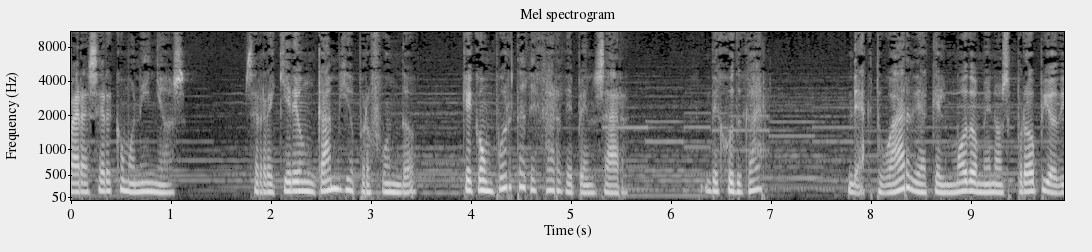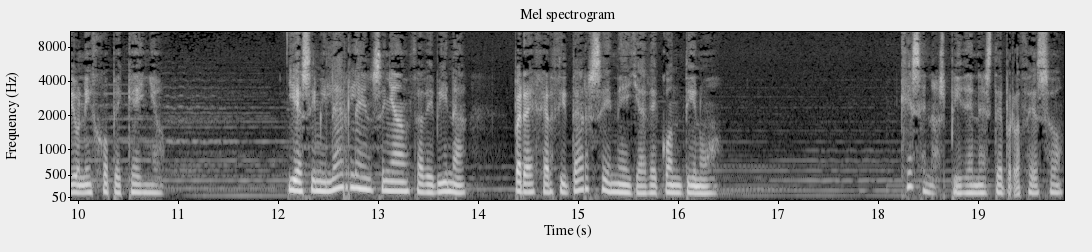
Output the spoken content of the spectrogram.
Para ser como niños, se requiere un cambio profundo que comporta dejar de pensar, de juzgar, de actuar de aquel modo menos propio de un hijo pequeño, y asimilar la enseñanza divina para ejercitarse en ella de continuo. ¿Qué se nos pide en este proceso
